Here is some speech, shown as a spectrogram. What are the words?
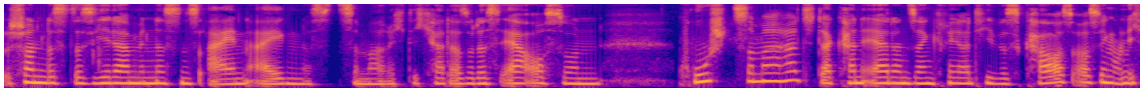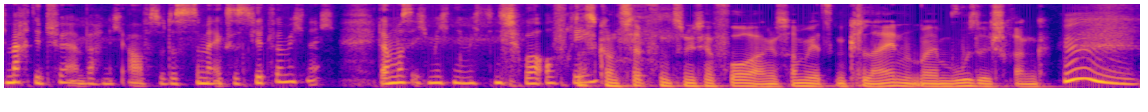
schon, dass, dass jeder mindestens ein eigenes Zimmer richtig hat. Also dass er auch so ein Kruschzimmer hat. Da kann er dann sein kreatives Chaos aussingen und ich mache die Tür einfach nicht auf. So, das Zimmer existiert für mich nicht. Da muss ich mich nämlich nicht drüber aufregen. Das Konzept funktioniert hervorragend. Das haben wir jetzt in klein mit meinem Wuselschrank. Hm.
